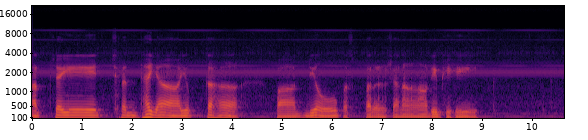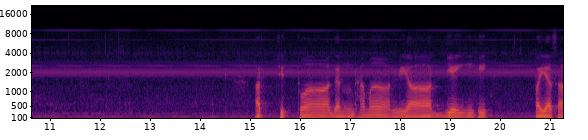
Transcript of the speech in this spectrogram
अर्चयेच्छ्रद्धया युक्तः पाद्योपस्पर्शनादिभिः गन्धमाल्याद्यैः पयसा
